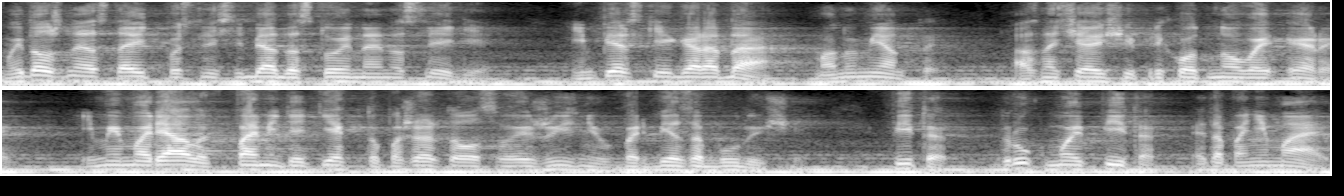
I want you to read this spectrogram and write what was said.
Мы должны оставить после себя достойное наследие, имперские города, монументы, означающие приход новой эры, и мемориалы в память о тех, кто пожертвовал своей жизнью в борьбе за будущее. Питер, друг мой Питер, это понимает.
